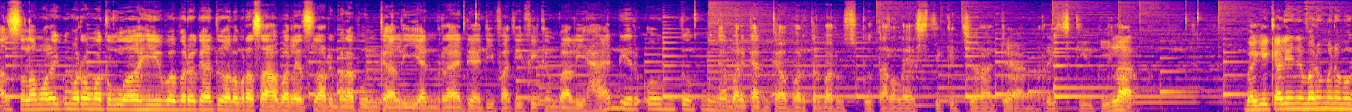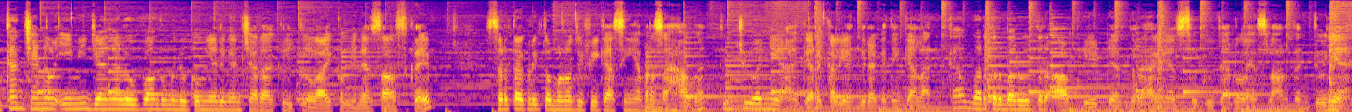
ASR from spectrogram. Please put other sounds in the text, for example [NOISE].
Assalamualaikum warahmatullahi wabarakatuh. Halo para sahabat Leslar di mana pun kalian berada di TV kembali hadir untuk mengabarkan kabar terbaru seputar Lesti Kejora dan Rizky Bilar. Bagi kalian yang baru menemukan channel ini jangan lupa untuk mendukungnya dengan cara klik like, komen, dan subscribe serta klik tombol notifikasinya para sahabat. Tujuannya agar kalian tidak ketinggalan kabar terbaru terupdate dan terhangat seputar Leslar tentunya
